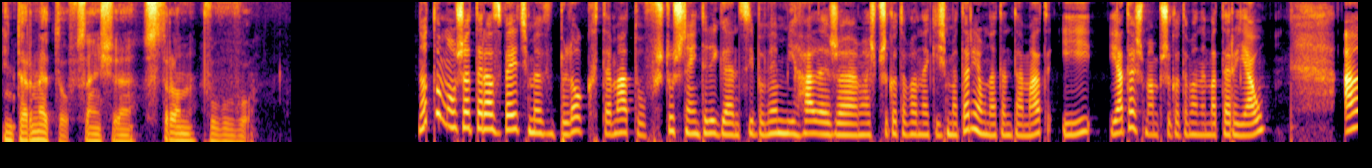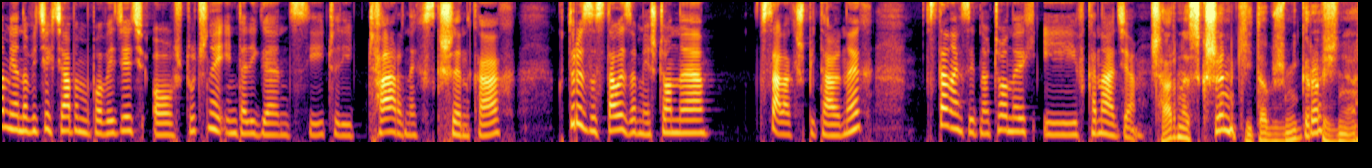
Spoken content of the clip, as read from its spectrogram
internetu, w sensie stron www. No to może teraz wejdźmy w blok tematów sztucznej inteligencji, bo wiem, Michale, że masz przygotowany jakiś materiał na ten temat i ja też mam przygotowany materiał, a mianowicie chciałabym opowiedzieć o sztucznej inteligencji, czyli czarnych skrzynkach, które zostały zamieszczone w salach szpitalnych w Stanach Zjednoczonych i w Kanadzie. Czarne skrzynki to brzmi groźnie.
